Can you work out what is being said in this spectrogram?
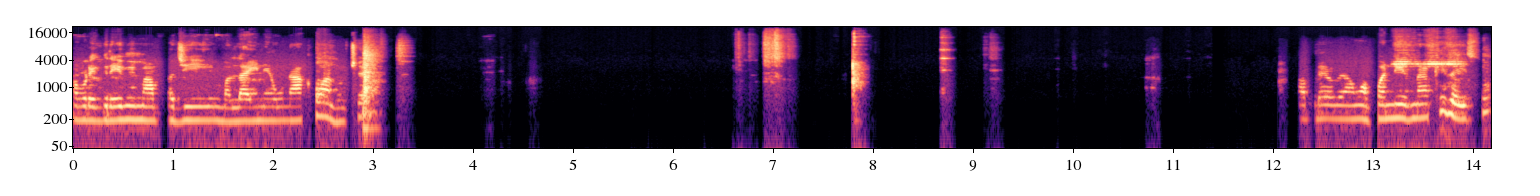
આપણે ગ્રેવીમાં હજી મલાઈને એવું નાખવાનું છે. આપણે હવે આમાં પનીર નાખી દઈશું.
